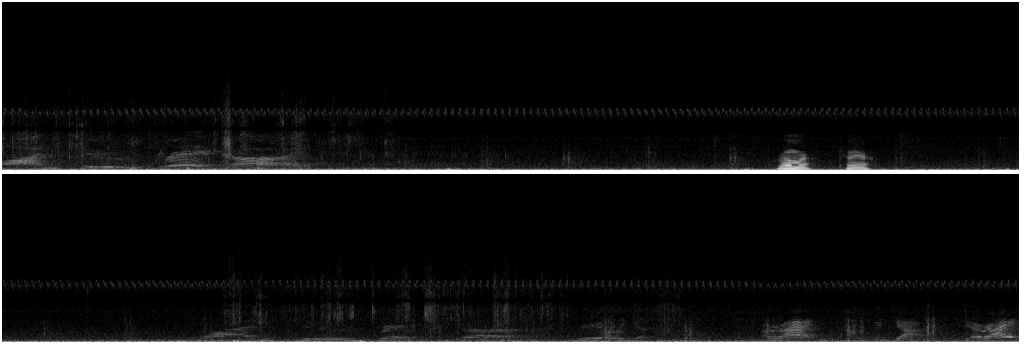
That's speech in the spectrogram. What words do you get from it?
One, two, three. Good. Romer, come here. One, two, three. Good. Really good. All right. Good job. You all right?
